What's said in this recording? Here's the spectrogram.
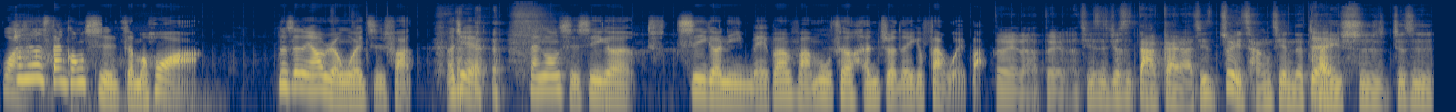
哇但，是那三公尺怎么画啊、那真的要人为执法，而且 三公尺是一个是一个你没办法目测很准的一个范围吧？对了对了，其实就是大概啦。其实最常见的对态势就是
